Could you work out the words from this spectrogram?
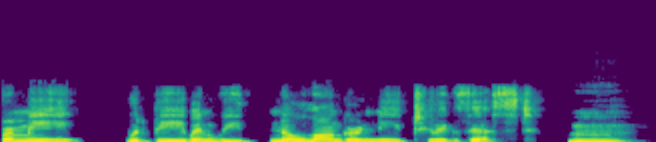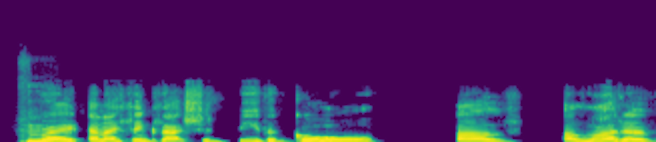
for me would be when we no longer need to exist." Mm. Hmm. Right, and I think that should be the goal of a lot of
